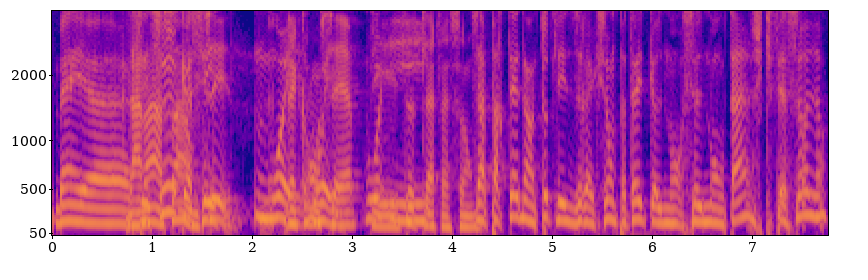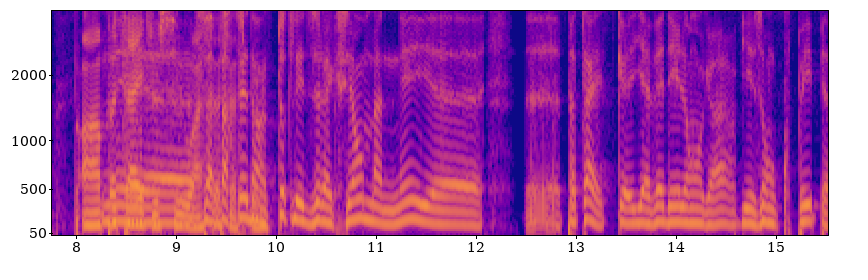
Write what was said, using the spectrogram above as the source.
Ben, euh, c'est sûr que c'est. Ouais, le concept, ouais, toute la façon. Ça partait dans toutes les directions. Peut-être que c'est le montage qui fait ça, là. Ah, peut-être euh, aussi, ouais, ça ça, partait peut. dans toutes les directions. Maintenant, euh, euh, peut-être qu'il y avait des longueurs, puis ils ont coupé, puis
